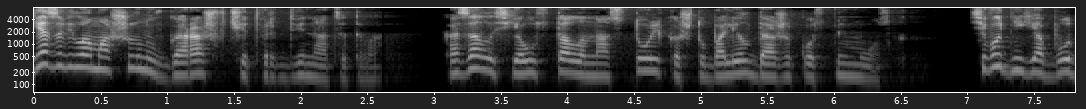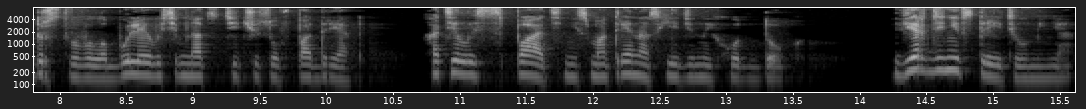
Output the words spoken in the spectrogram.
Я завела машину в гараж в четверть двенадцатого. Казалось, я устала настолько, что болел даже костный мозг. Сегодня я бодрствовала более восемнадцати часов подряд. Хотелось спать, несмотря на съеденный хот-дог. Верди не встретил меня.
